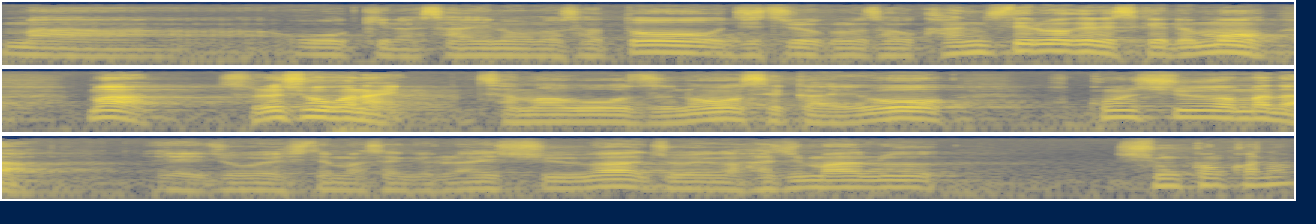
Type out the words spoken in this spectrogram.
まあ大きな才能の差と実力の差を感じてるわけですけれどもまあそれはしょうがない「サマーウォーズ」の世界を今週はまだ、上映してませんけど来週は上映が始まる瞬間かな、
